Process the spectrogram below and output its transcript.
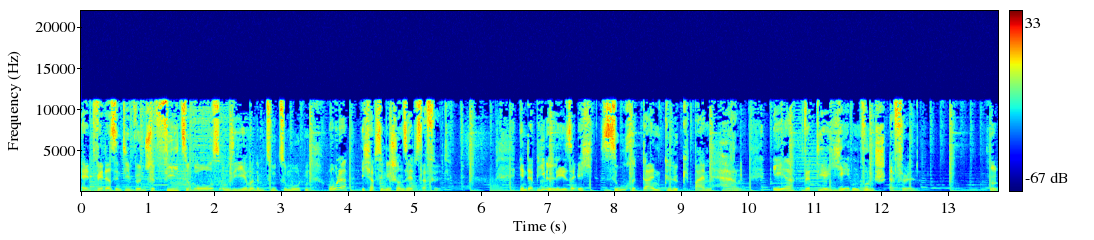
Entweder sind die Wünsche viel zu groß, um sie jemandem zuzumuten, oder ich habe sie mir schon selbst erfüllt. In der Bibel lese ich, suche dein Glück beim Herrn. Er wird dir jeden Wunsch erfüllen. Hm.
